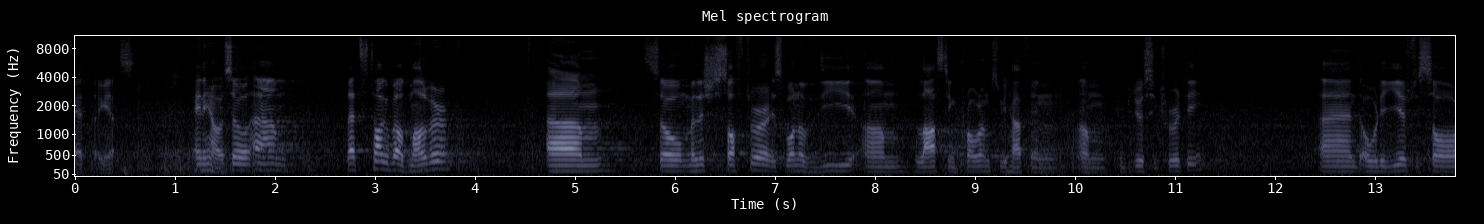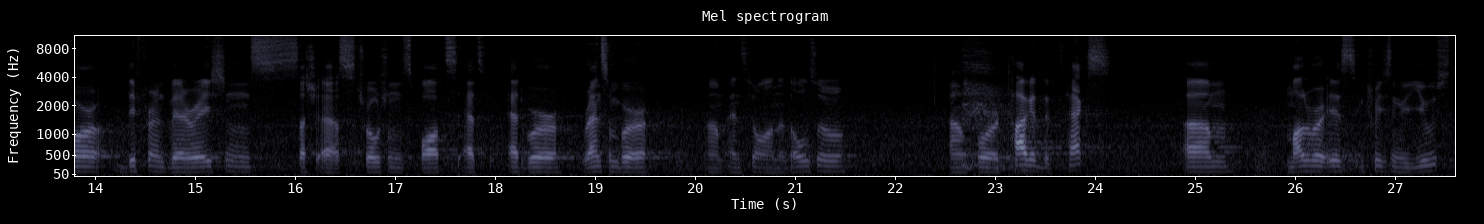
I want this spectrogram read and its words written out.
get, I guess. Anyhow, so um, let's talk about malware. Um, so malicious software is one of the um, lasting problems we have in um, computer security. And over the years we saw different variations such as Trojans, bots, ad adware, ransomware, um, and so on. And also um, for targeted attacks, um, malware is increasingly used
